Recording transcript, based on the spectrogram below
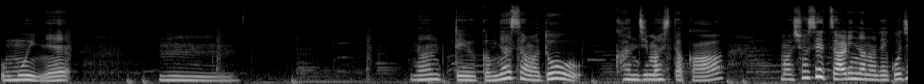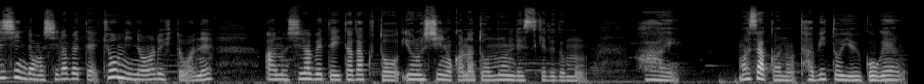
重いね。うん。なんていうか皆さんはどう感じましたか？まあ諸説ありなのでご自身でも調べて興味のある人はねあの調べていただくとよろしいのかなと思うんですけれども。はい。まさかの旅という語源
